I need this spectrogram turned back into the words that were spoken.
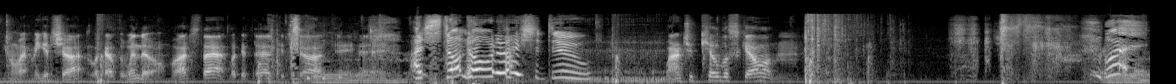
You gonna let me get shot? Look out the window. Watch that. Look at that. Get shot. Hey, hey. I just don't know what I should do. Why don't you kill the skeleton? What?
